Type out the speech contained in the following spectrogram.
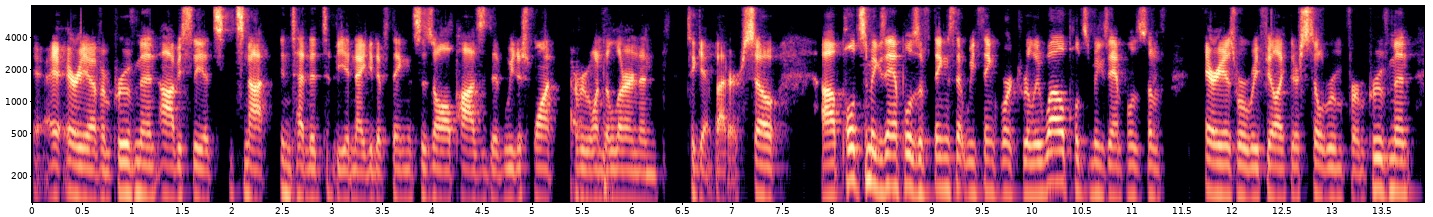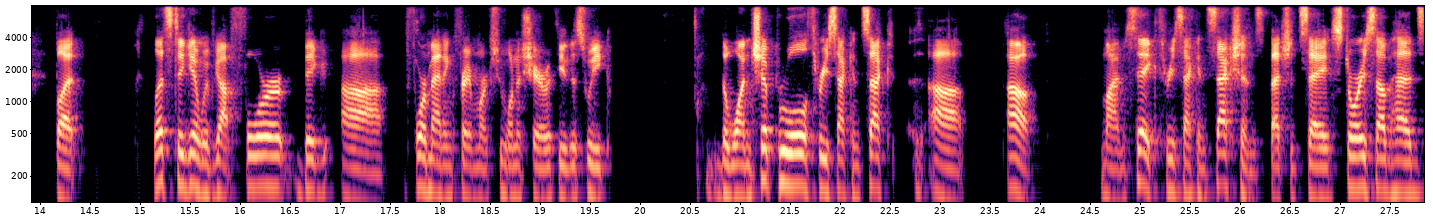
area of improvement obviously it's it's not intended to be a negative thing. This is all positive. We just want everyone to learn and to get better. So uh, pulled some examples of things that we think worked really well pulled some examples of areas where we feel like there's still room for improvement. But let's dig in. We've got four big uh, formatting frameworks we want to share with you this week the one chip rule three second sec uh, oh my mistake, three second sections that should say story subheads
